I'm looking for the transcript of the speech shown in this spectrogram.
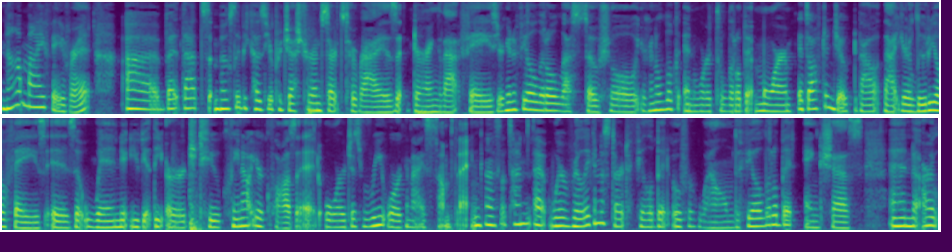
not my favorite, uh, but that's mostly because your progesterone starts to rise during that phase. You're going to feel a little less social. You're going to look inwards a little bit more. It's often joked about that your luteal phase is when you get the urge to clean out your closet or just reorganize something. And it's the time that we're really going to start to feel a bit overwhelmed, feel a little bit anxious, and our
